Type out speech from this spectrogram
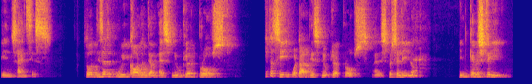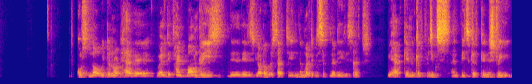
in sciences. So these are, we call them as nuclear probes. Let us see what are these nuclear probes and especially, you know, in chemistry, of course, now we do not have a well-defined boundaries. There, there is a lot of research in the multidisciplinary research. We have chemical physics and physical chemistry,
